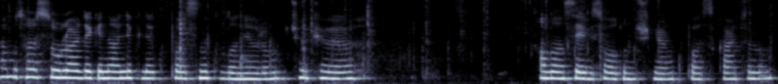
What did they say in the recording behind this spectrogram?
Ben bu tarz sorularda genellikle kupasını kullanıyorum. Çünkü Allah'ın sevgisi olduğunu düşünüyorum kupası kartının.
